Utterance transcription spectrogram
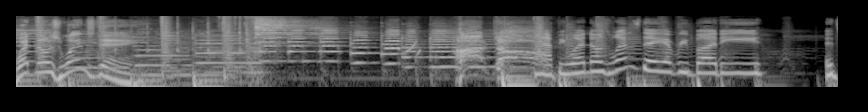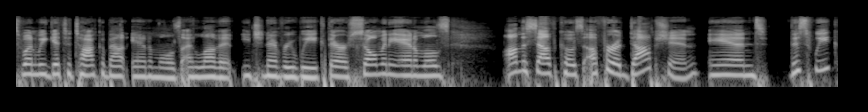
Wet Nose Wednesday. Happy Wet Nose Wednesday, everybody. It's when we get to talk about animals. I love it each and every week. There are so many animals on the South Coast up for adoption. And this week,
